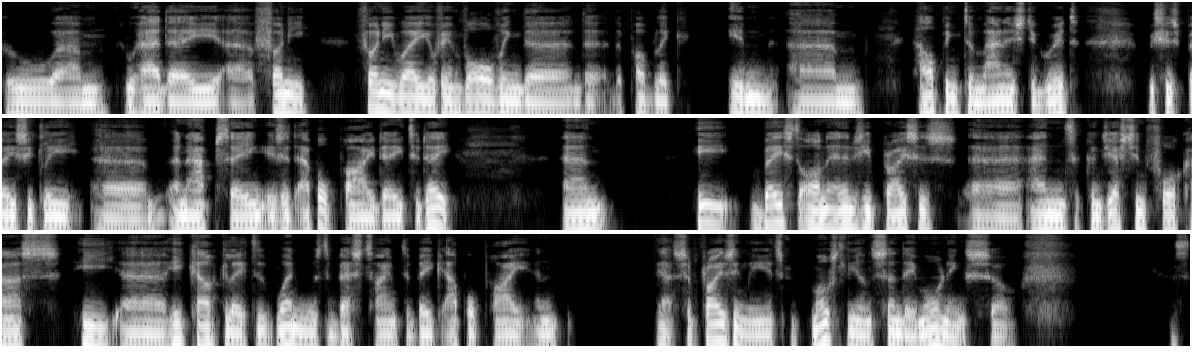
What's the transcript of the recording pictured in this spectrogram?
who um, who had a, a funny funny way of involving the, the, the public in um, helping to manage the grid, which is basically uh, an app saying, "Is it apple pie day today?" And he, based on energy prices uh, and congestion forecasts, he uh, he calculated when was the best time to bake apple pie, and yeah, surprisingly, it's mostly on Sunday mornings, so it's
